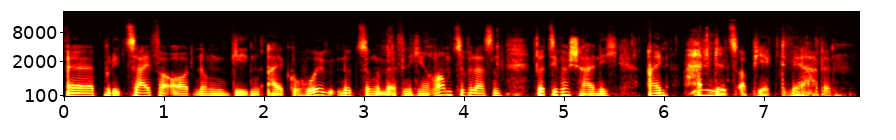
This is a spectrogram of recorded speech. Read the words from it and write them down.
äh, Polizeiverordnungen gegen Alkoholnutzung im öffentlichen Raum zu verlassen, wird sie wahrscheinlich ein Handelsobjekt werden.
